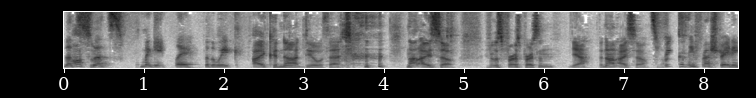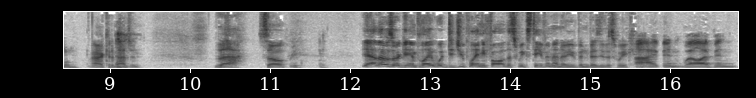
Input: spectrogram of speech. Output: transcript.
that's Awesome. that's my gameplay for the week. I could not deal with that. not ISO. If it was first person, yeah, but not ISO. It's frequently frustrating. I could imagine. that. So, yeah, that was our gameplay. What, did you play any Fallout this week, Steven? I know you've been busy this week. I've been well. I've been.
